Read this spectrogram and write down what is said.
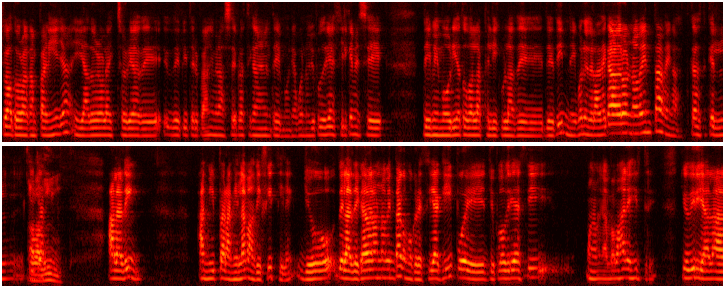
Yo adoro la campanilla y adoro la historia de, de Peter Pan y me la sé prácticamente de memoria. Bueno, yo podría decir que me sé de memoria todas las películas de, de Disney. Bueno, y de la década de los 90, venga, que, Aladdin. Aladdin. A mí, para mí es la más difícil, ¿eh? Yo, de la década de los 90, como crecí aquí, pues yo podría decir, bueno, vamos a elegir tres. Yo diría la-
